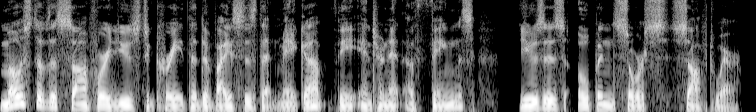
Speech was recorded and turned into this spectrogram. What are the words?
Most of the software used to create the devices that make up the Internet of Things uses open source software.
